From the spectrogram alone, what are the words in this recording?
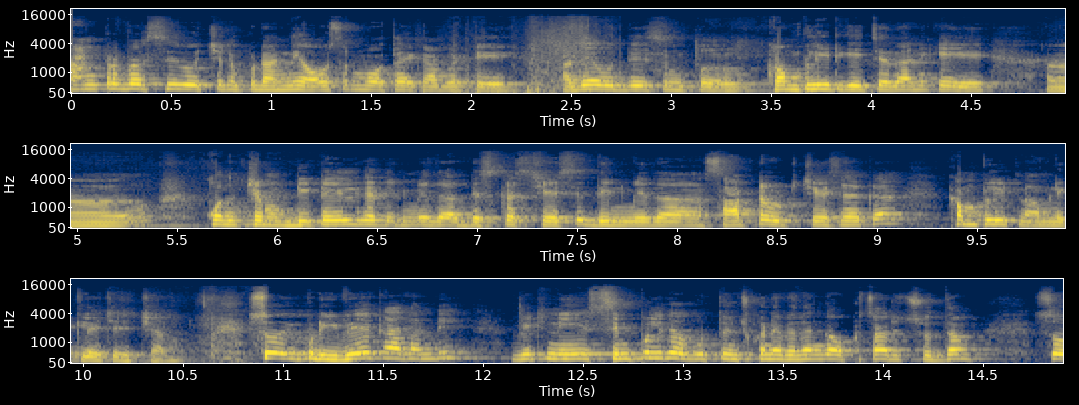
కాంట్రవర్సీ uh, వచ్చినప్పుడు అన్నీ అవసరం అవుతాయి కాబట్టి అదే ఉద్దేశంతో కంప్లీట్గా ఇచ్చేదానికి uh, కొంచెం డీటెయిల్గా దీని మీద డిస్కస్ చేసి దీని మీద సార్ట్ అవుట్ చేశాక కంప్లీట్ నామినిక్లేచర్ ఇచ్చాను. సో ఇప్పుడు ఇవే కాదండి. వీటిని సింపుల్గా గుర్తుంచుకునే విధంగా ఒకసారి చూద్దాం. సో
